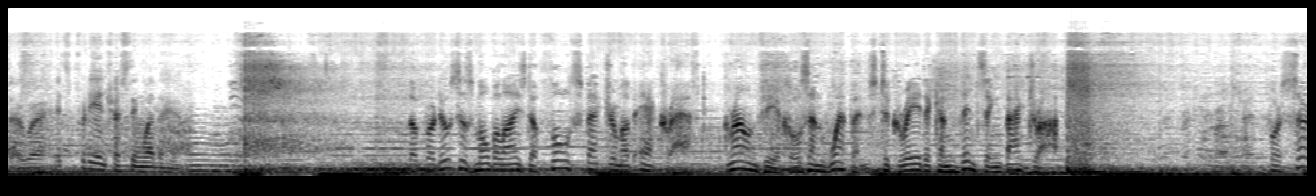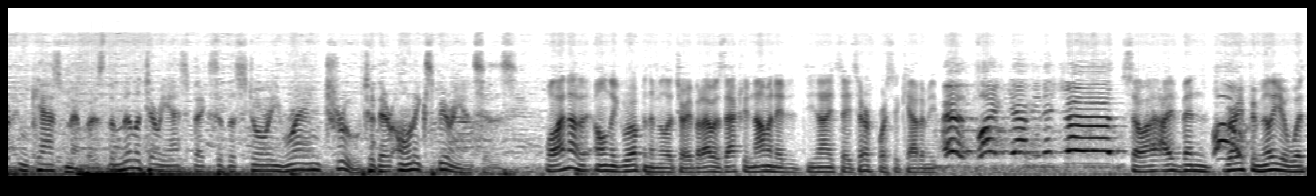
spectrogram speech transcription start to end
So uh, it's pretty interesting weather here. The producers mobilized a full spectrum of aircraft, ground vehicles and weapons to create a convincing backdrop. For certain cast members, the military aspects of the story rang true to their own experiences. Well, I not only grew up in the military, but I was actually nominated to the United States Air Force Academy. Blank ammunition! So I, have been very familiar with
